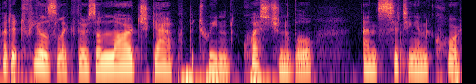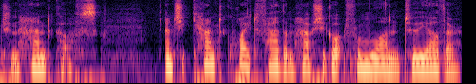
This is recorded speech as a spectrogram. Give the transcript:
but it feels like there's a large gap between questionable and sitting in court in handcuffs, and she can't quite fathom how she got from one to the other.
